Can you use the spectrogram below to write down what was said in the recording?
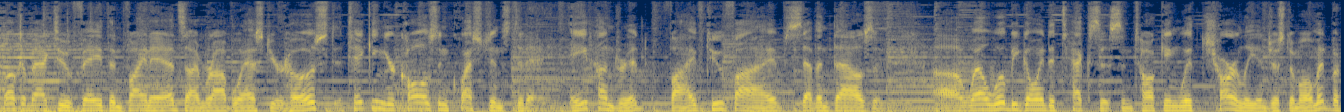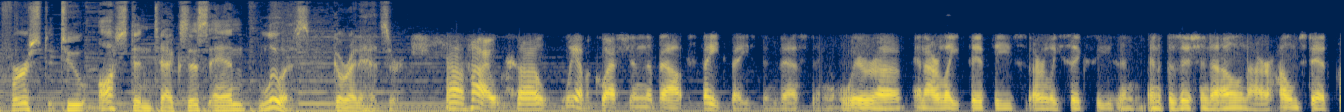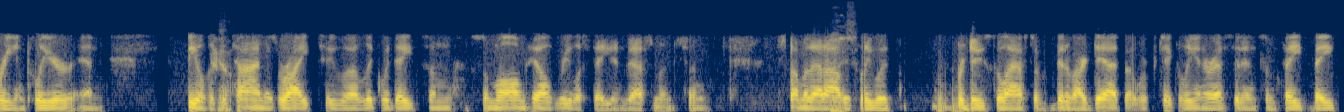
Welcome back to Faith and Finance. I'm Rob West, your host, taking your calls and questions today. 800 525 7000. Uh, well, we'll be going to Texas and talking with Charlie in just a moment, but first to Austin, Texas, and Lewis. Go right ahead, sir. Uh, hi. Uh, we have a question about faith based investing. We're uh, in our late 50s, early 60s, and in a position to own our homestead free and clear. And feel that yeah. the time is right to uh, liquidate some some long held real estate investments, and some of that nice. obviously would reduce the last bit of our debt. But we're particularly interested in some faith based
